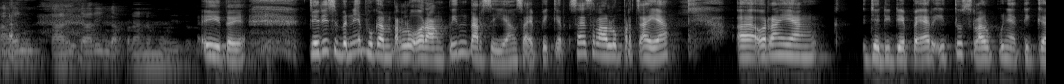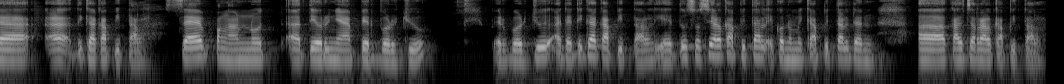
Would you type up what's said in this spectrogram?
Oh, cari-cari nggak pernah nemu itu. Itu ya. Jadi sebenarnya bukan perlu orang pintar sih yang saya pikir. Saya selalu percaya eh, orang yang jadi DPR itu selalu punya tiga eh, tiga kapital. Saya penganut eh, teorinya Pierre Bourdieu. Pierre Bourdieu ada tiga kapital yaitu sosial kapital, ekonomi kapital dan eh, cultural kapital.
